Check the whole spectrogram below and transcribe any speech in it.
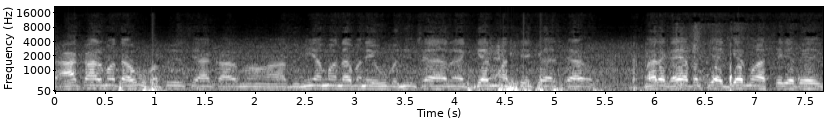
આ કાળમાં તો આવું હતું છે આ કાળમાં આ દુનિયામાં ના બને એવું બન્યું છે. અને અગિયારમાં આશ્ચર્ય કહેવાય છે મારે ગયા પછી અગિયારમાં આશ્ચર્ય થઈ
